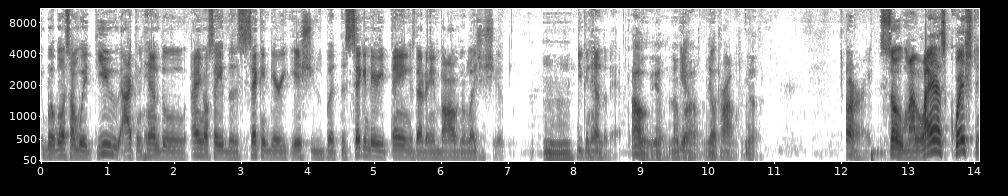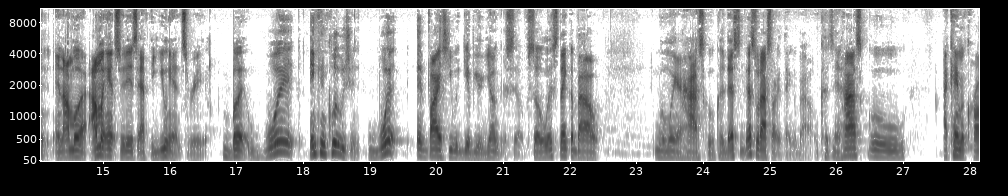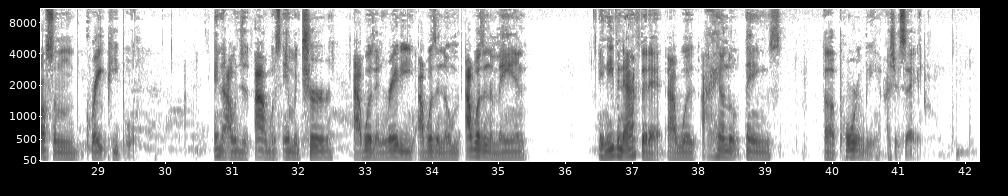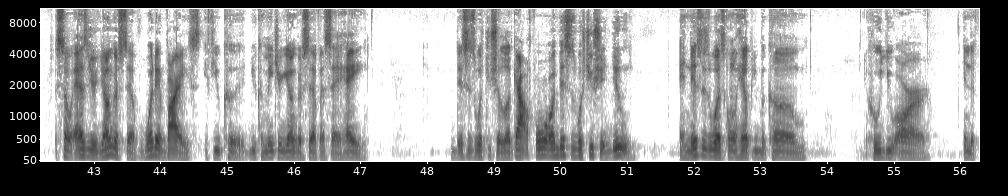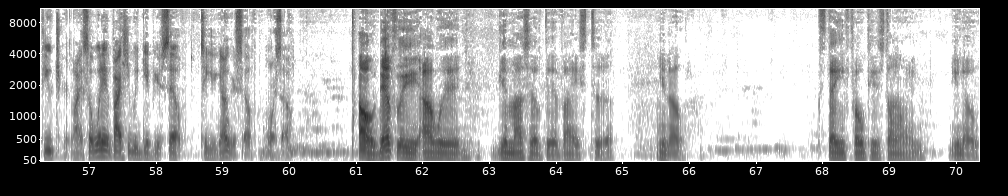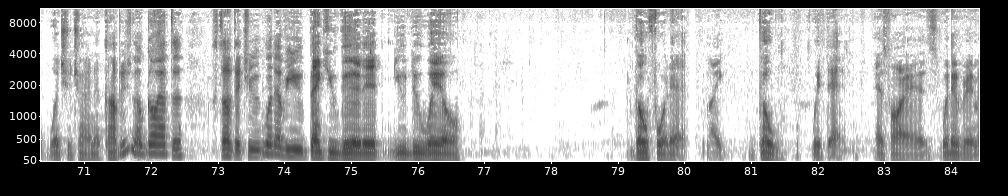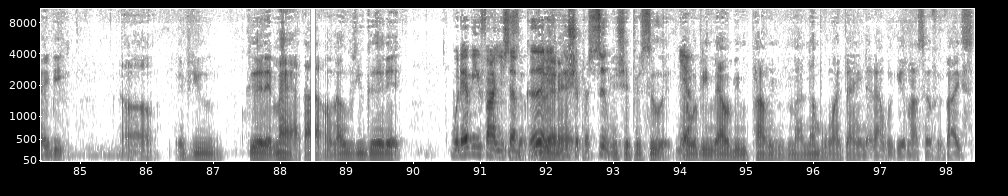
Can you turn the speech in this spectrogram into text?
But once I'm with you, I can handle I ain't gonna say the secondary issues, but the secondary things that are involved in a relationship. hmm You can handle that. Oh yeah, no Yeah, problem. no Yeah. problem. Yeah. All right. So my last question, and I'm gonna I'm gonna answer this after you answer it. But what, in conclusion, what advice you would give your younger self? So let's think about when we're in high school, because that's that's what I started thinking about. Because in high school, I came across some great people, and I was just I was immature. I wasn't ready. I wasn't no I wasn't a man, and even after that, I was I handled things uh, poorly, I should say. So, as your younger self, what advice, if you could, you can meet your younger self and say, "Hey, this is what you should look out for, or this is what you should do, and this is what's going to help you become who you are in the future." Like, so, what advice you would give yourself to your younger self, more so? Oh, definitely, I would give myself the advice to, you know, stay focused on you know what you're trying to accomplish. You know, go after stuff that you whatever you think you good at, you do well. Go for that. Like go with that as far as whatever it may be. Uh, if you good at math, I don't know if you good at whatever you find yourself so good, good, at, you should pursue. You should pursue it. Yeah. That would be that would be probably my number one thing that I would give myself advice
